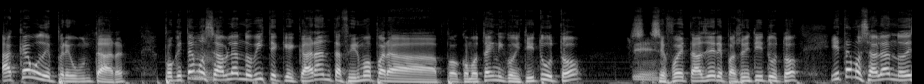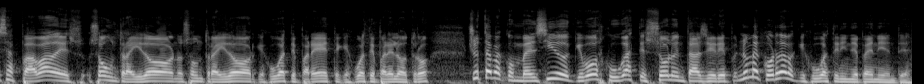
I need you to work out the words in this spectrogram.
acabo de preguntar, porque estamos Mm. hablando, viste, que Caranta firmó para como técnico de instituto. Sí. Se fue de talleres, pasó a instituto. Y estamos hablando de esas pavadas de sos un traidor, no sos un traidor, que jugaste para este, que jugaste para el otro. Yo estaba convencido de que vos jugaste solo en talleres. No me acordaba que jugaste en Independiente.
